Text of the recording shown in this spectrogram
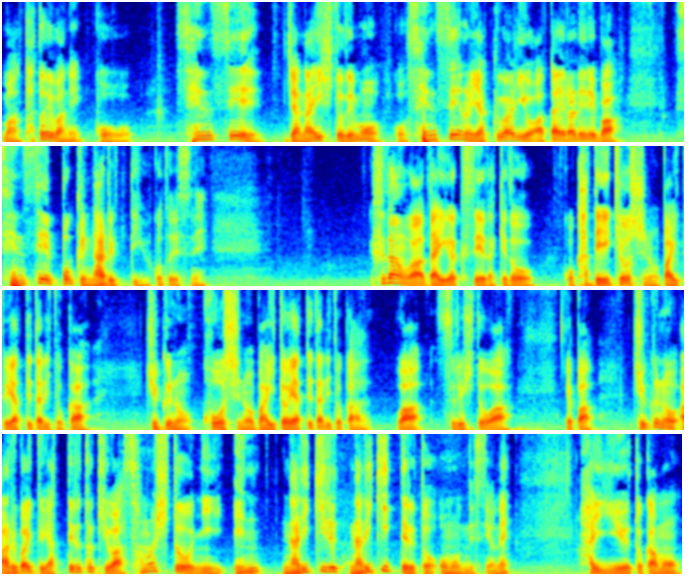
まあ例えばねこう先生じゃない人でもこう先生の役割を与えられれば先生っぽくなるっていうことですね。普段は大学生だけどこう家庭教師のバイトやってたりとか塾の講師のバイトやってたりとかはする人はやっぱ塾のアルバイトやってる時はその人にえんなりきるなりきってると思うんですよね。俳優とかも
